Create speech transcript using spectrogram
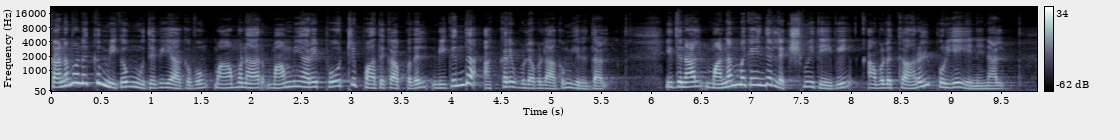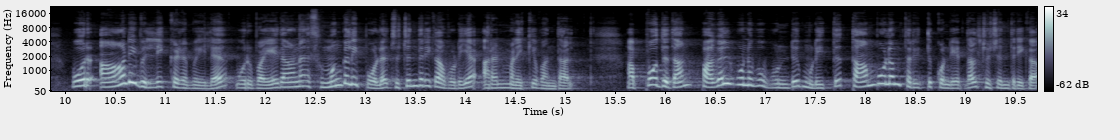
கணவனுக்கு மிகவும் உதவியாகவும் மாமனார் மாமியாரை போற்றி பாதுகாப்பதில் மிகுந்த அக்கறை உள்ளவளாகவும் இருந்தாள். இதனால் மனம் மகிழ்ந்த லக்ஷ்மி தேவி அவளுக்கு அருள் புரிய எண்ணினாள். ஓர் ஆடி வெள்ளிக்கிழமையில் ஒரு வயதான சுமங்கலி போல சுச்சந்திரிகாவுடைய அரண்மனைக்கு வந்தாள். அப்போதுதான் பகல் உணவு உண்டு முடித்து தாம்பூலம் தரித்து கொண்டிருந்தாள் சுச்சந்திரிகா.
